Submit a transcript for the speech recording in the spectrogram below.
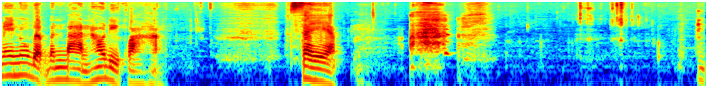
เมนูแบบบานๆเท่าดีกว่าค่ะแสบ อื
